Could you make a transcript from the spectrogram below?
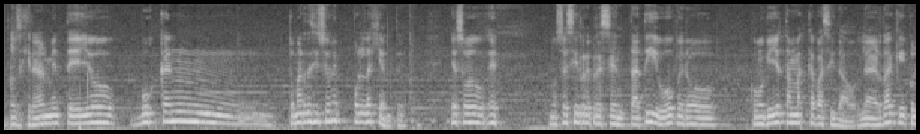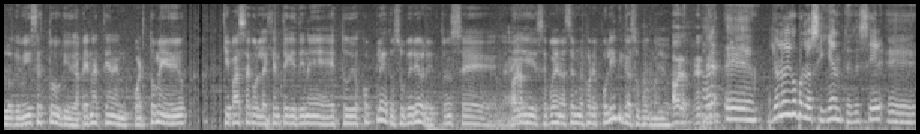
Entonces generalmente ellos buscan tomar decisiones por la gente. Eso es, no sé si representativo, pero como que ellos están más capacitados. Y la verdad que con lo que me dices tú, que apenas tienen cuarto medio, ¿qué pasa con la gente que tiene estudios completos, superiores? Entonces ahí Ahora- se pueden hacer mejores políticas, supongo yo. Ahora, eh, Ahora, eh, yo lo digo por lo siguiente, es decir, eh,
